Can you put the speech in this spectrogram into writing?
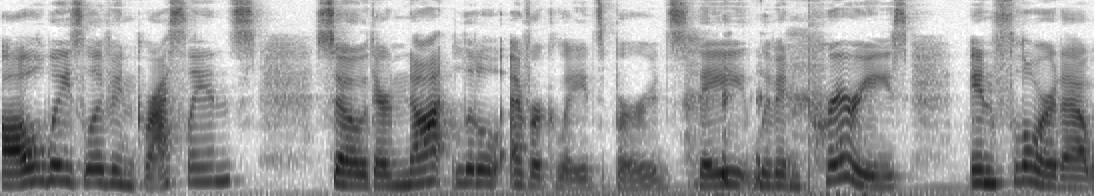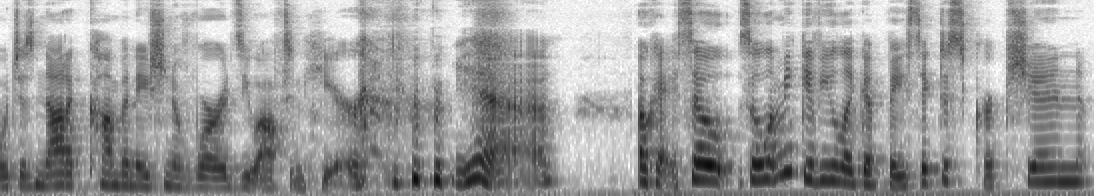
always live in grasslands. So they're not little Everglades birds. They live in prairies in Florida, which is not a combination of words you often hear. Yeah. Okay, so so let me give you like a basic description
